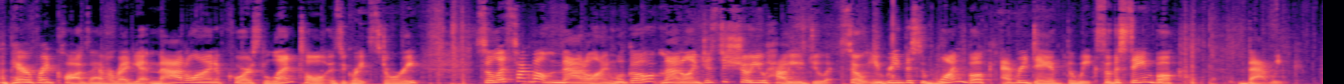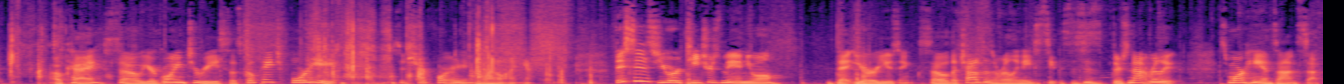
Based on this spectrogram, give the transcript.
A pair of red clogs I haven't read yet. Madeline, of course. Lentil is a great story. So let's talk about Madeline. We'll go Madeline just to show you how you do it. So you read this one book every day of the week. So the same book that week. Okay, so you're going to read. So let's go page 48. Is it sure 48? Madeline, yeah. This is your teacher's manual that you're using. So the child doesn't really need to see this. This is there's not really it's more hands-on stuff.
